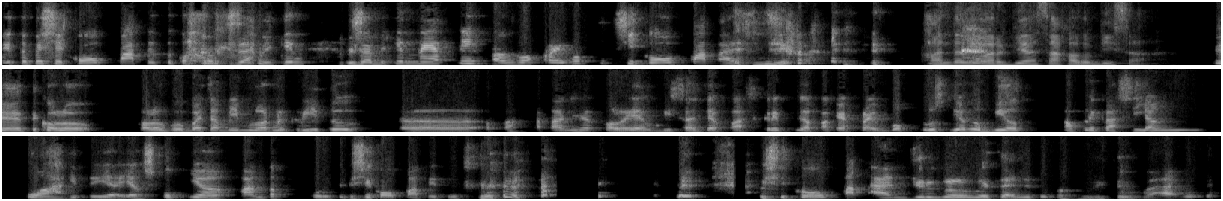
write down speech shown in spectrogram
itu psikopat itu kalau bisa bikin bisa bikin native tanpa framework psikopat aja. Anda luar biasa kalau bisa. Ya itu kalau kalau gue baca meme luar negeri itu eh, apa katanya kalau yang bisa JavaScript nggak pakai framework terus dia nge-build aplikasi yang wah gitu ya, yang scope-nya mantep, oh, itu psikopat itu. psikopat anjir gue bacanya tuh oh, lucu banget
